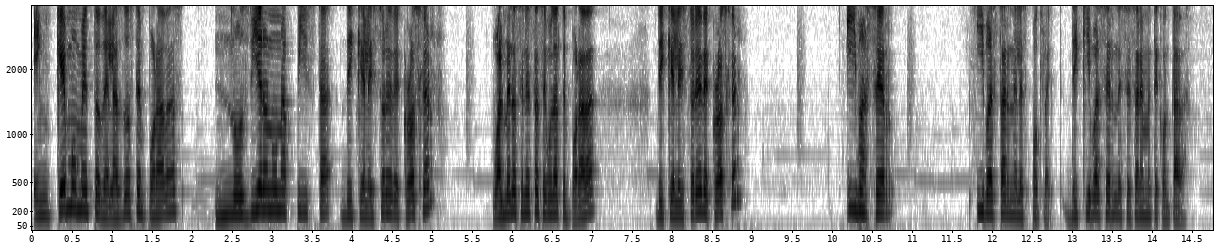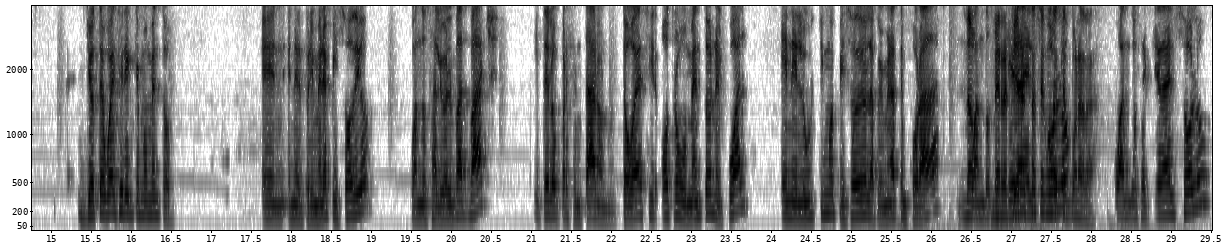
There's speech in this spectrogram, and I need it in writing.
¿en qué momento de las dos temporadas nos dieron una pista de que la historia de Crosshair, o al menos en esta segunda temporada, de que la historia de Crosshair iba a ser, iba a estar en el spotlight, de que iba a ser necesariamente contada? Yo te voy a decir en qué momento. En, en el primer episodio, cuando salió el Bad Batch y te lo presentaron. Te voy a decir otro momento en el cual, en el último episodio de la primera temporada, No, Cuando me se refiero a queda esta él segunda solo, temporada. cuando se queda él solo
